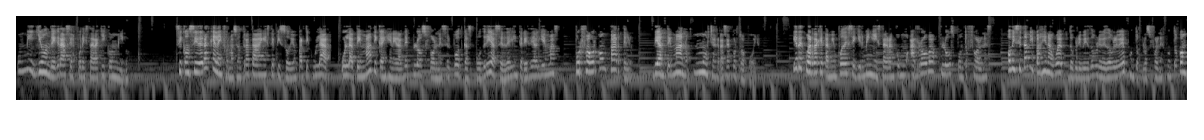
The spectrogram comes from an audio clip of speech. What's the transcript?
Un millón de gracias por estar aquí conmigo. Si consideras que la información tratada en este episodio en particular o la temática en general de Plusfulness, el podcast, podría ser del interés de alguien más, por favor compártelo. De antemano, muchas gracias por tu apoyo. Y recuerda que también puedes seguirme en Instagram como arroba plus.fulness o visita mi página web www.plusfulness.com,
